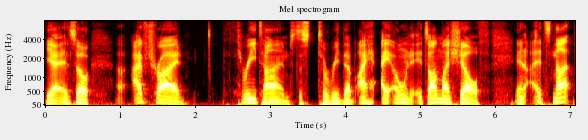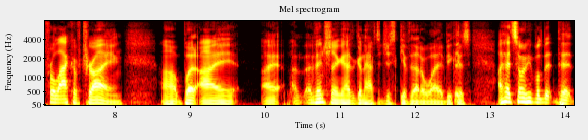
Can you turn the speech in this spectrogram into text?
Yeah, and so uh, I've tried three times to to read that. I I own it. It's on my shelf, and it's not for lack of trying, uh, but I. I, I'm eventually going to have to just give that away because I've had so many people that, that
